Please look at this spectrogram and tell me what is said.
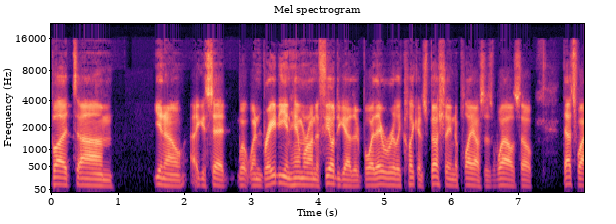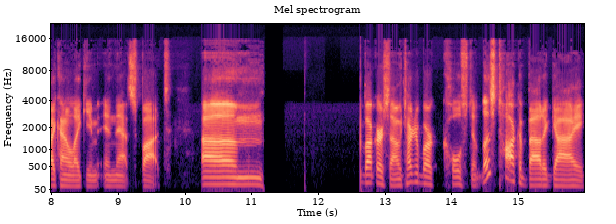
But um, you know, like I said, when Brady and him were on the field together, boy, they were really clicking, especially in the playoffs as well. So that's why I kind of like him in that spot. Um, about. We talked about Colston. Let's talk about a guy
